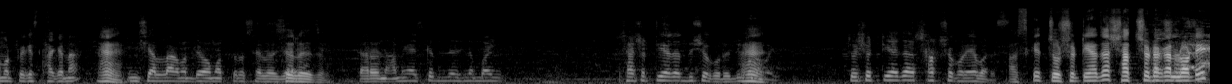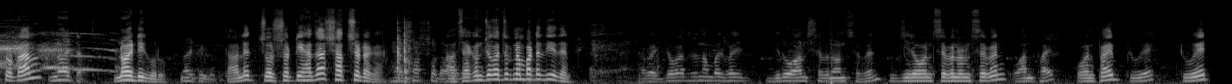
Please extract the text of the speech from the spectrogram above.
আমার প্যাকেজ থাকে না। হ্যাঁ। ইনশাল্লাহ আমার দেওয়া মাত্র সেল হয়ে সেল হয়ে যাবে। কারণ আমি আজকে দিয়েছিলাম ভাই সাতষট্টি হাজার দুশো করে দিব হ্যাঁ। ভাই। চৌষট্টি হাজার সাতশো করে এভারেজ আজকে চৌষট্টি হাজার সাতশো টাকার লটে টোটাল নয়টা। নয়টি গরু। নয়টি গরু। তাহলে চৌষট্টি হাজার সাতশো টাকা। হ্যাঁ সাতশো টাকা। আচ্ছা এখন যোগাযোগ নাম্বারটা দিয়ে দেন। ভাই যোগাযোগ নাম্বার ভাই zero one seven one seven. Zero one seven one seven. One five. One five. Two eight. Two eight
